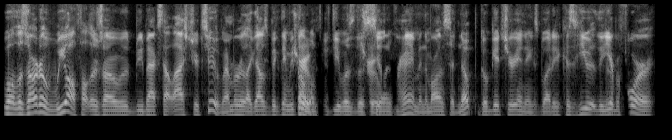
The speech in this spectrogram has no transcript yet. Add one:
well, Luzardo, we all thought Luzardo would be maxed out last year too. Remember, like that was a big thing. We True. thought 150 was the True. ceiling for him, and the Marlins said, "Nope, go get your innings, buddy." Because he the year before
